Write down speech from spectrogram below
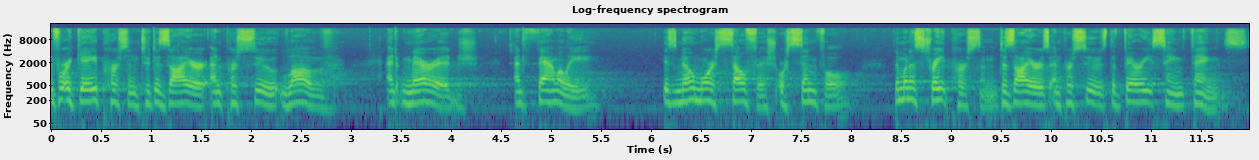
and for a gay person to desire and pursue love and marriage and family is no more selfish or sinful than when a straight person desires and pursues the very same things.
